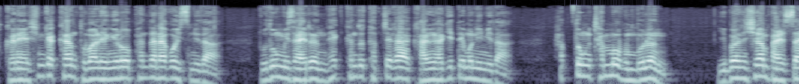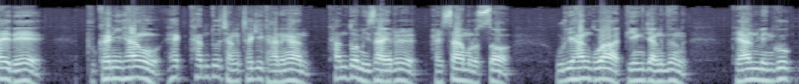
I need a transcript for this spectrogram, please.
북한의 심각한 도발 행위로 판단하고 있습니다. 노동미사일은 핵탄두 탑재가 가능하기 때문입니다. 합동참모본부는 이번 시험 발사에 대해 북한이 향후 핵탄두 장착이 가능한 탄도미사일을 발사함으로써 우리 항구와 비행장 등 대한민국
